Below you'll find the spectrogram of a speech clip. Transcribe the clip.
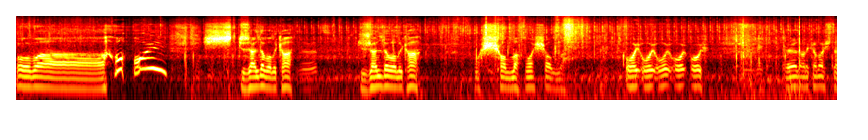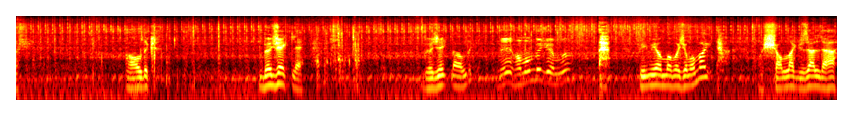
Oba. Hohoy. Şşt, güzel de balık ha. Evet. Güzel de balık ha. Maşallah maşallah. Oy oy oy oy oy. Evet arkadaşlar. Aldık. Böcekle. Böcekle aldık. Ne hamam böceği mi? Bilmiyorum babacım ama maşallah güzel de ha.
